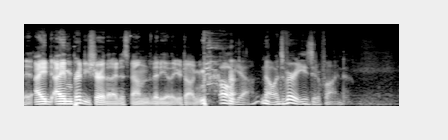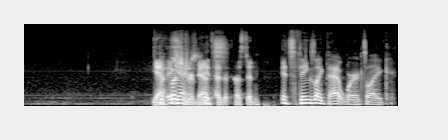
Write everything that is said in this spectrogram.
it? I I'm pretty sure that I just found the video that you're talking about. oh yeah, no, it's very easy to find. Yeah, But again, Streamer Bans it's- has it posted. It's things like that where it's like,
